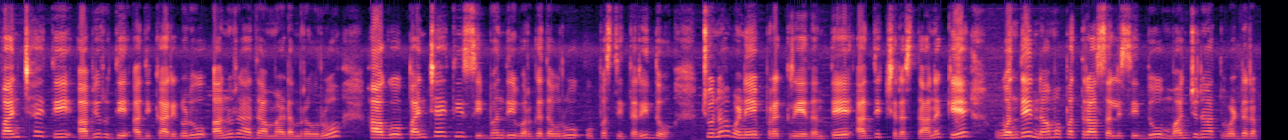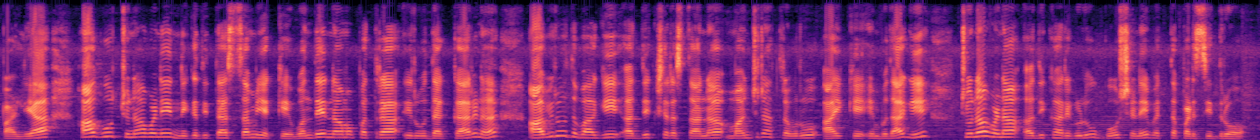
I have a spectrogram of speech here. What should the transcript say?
ಪಂಚಾಯಿತಿ ಅಭಿವೃದ್ಧಿ ಅಧಿಕಾರಿಗಳು ಅನುರಾಧ ಮೇಡಮ್ರವರು ಹಾಗೂ ಪಂಚಾಯಿತಿ ಸಿಬ್ಬಂದಿ ವರ್ಗದವರು ಉಪಸ್ಥಿತರಿದ್ದು ಚುನಾವಣೆ ಪ್ರಕ್ರಿಯೆದಂತೆ ಅಧ್ಯಕ್ಷರ ಸ್ಥಾನಕ್ಕೆ ಒಂದೇ ನಾಮಪತ್ರ ಸಲ್ಲಿಸಿದ್ದು ಮಂಜುನಾಥ್ ವಡ್ಡರಪಾಳ್ಯ. ಹಾಗೂ ಚುನಾವಣೆ ನಿಗದಿತ ಸಮಯಕ್ಕೆ ಒಂದೇ ನಾಮಪತ್ರ ಇರುವುದ ಕಾರಣ ಅವಿರೋಧವಾಗಿ ಅಧ್ಯಕ್ಷರ ಸ್ಥಾನ ಮಂಜುನಾಥ್ ರವರು ಆಯ್ಕೆ ಎಂಬುದಾಗಿ ಚುನಾವಣಾ ಅಧಿಕಾರಿಗಳು ಘೋಷಣೆ ವ್ಯಕ್ತಪಡಿಸಿದ್ರು.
